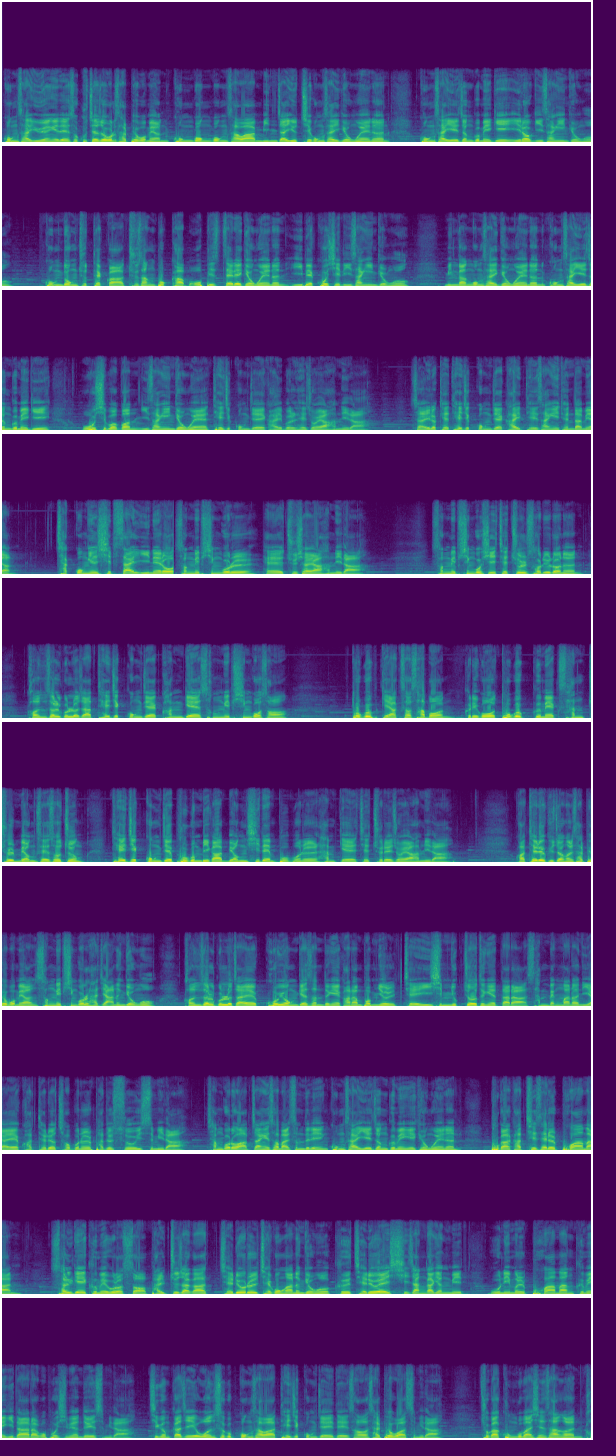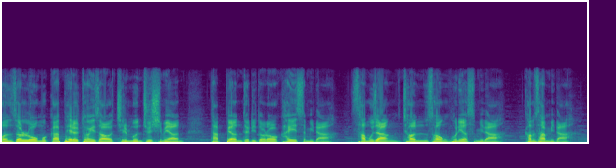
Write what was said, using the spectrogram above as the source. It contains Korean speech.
공사 유형에 대해서 구체적으로 살펴보면 공공공사와 민자유치공사의 경우에는 공사 예정 금액이 1억 이상인 경우 공동주택과 주상복합, 오피스텔의 경우에는 200호실 이상인 경우 민간공사의 경우에는 공사 예정 금액이 50억 원 이상인 경우에 퇴직공제에 가입을 해줘야 합니다. 자 이렇게 퇴직공제 가입 대상이 된다면 착공일 14일 이내로 성립신고를 해 주셔야 합니다. 성립신고 시 제출 서류로는 건설근로자 퇴직공제 관계 성립신고서 도급계약서 사본 그리고 도급금액 산출 명세서 중 퇴직공제 부금비가 명시된 부분을 함께 제출해줘야 합니다. 과태료 규정을 살펴보면 성립신고를 하지 않은 경우 건설근로자의 고용개선 등에 관한 법률 제26조 등에 따라 300만원 이하의 과태료 처분을 받을 수 있습니다. 참고로 앞장에서 말씀드린 공사 예정 금액의 경우에는 부가가치세를 포함한 설계 금액으로서 발주자가 재료를 제공하는 경우 그 재료의 시장 가격 및 운임을 포함한 금액이다 라고 보시면 되겠습니다. 지금까지 원수급 공사와 퇴직 공제에 대해서 살펴보았습니다. 추가 궁금하신 사항은 건설 로무 카페를 통해서 질문 주시면 답변 드리도록 하겠습니다. 사무장 전성훈이었습니다. 감사합니다.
